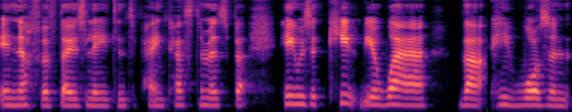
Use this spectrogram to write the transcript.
enough of those leads into paying customers, but he was acutely aware that he wasn't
